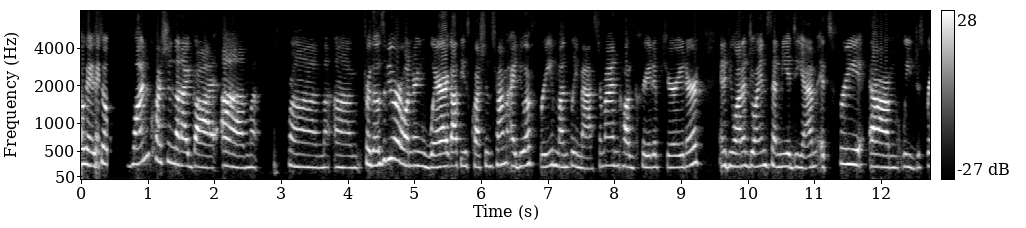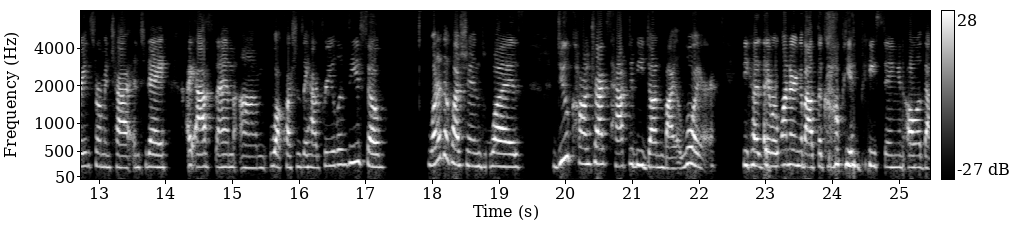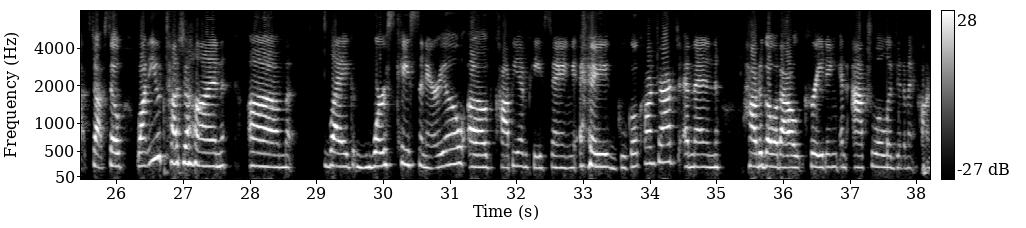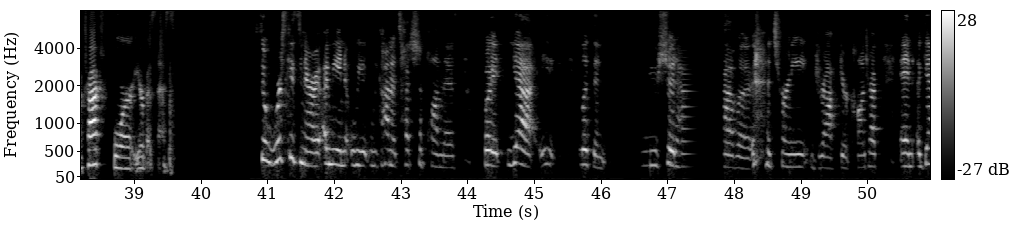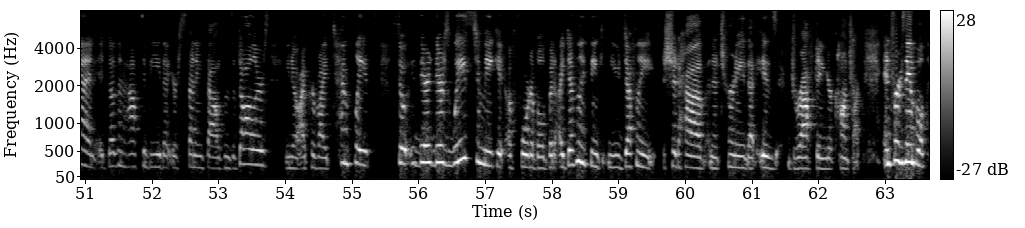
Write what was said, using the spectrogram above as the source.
Okay, so one question that I got um, from um, for those of you who are wondering where I got these questions from, I do a free monthly mastermind called Creative Curator, and if you want to join, send me a DM. It's free. Um, we just brainstorm and chat, and today I asked them um, what questions they had for you, Lindsay. So one of the questions was do contracts have to be done by a lawyer? Because they were wondering about the copy and pasting and all of that stuff. So, why don't you touch on um, like worst case scenario of copy and pasting a Google contract and then how to go about creating an actual legitimate contract for your business? So, worst case scenario, I mean, we, we kind of touched upon this, but yeah, it, listen, you should have have an attorney draft your contracts. And again, it doesn't have to be that you're spending thousands of dollars. You know, I provide templates. So there, there's ways to make it affordable, but I definitely think you definitely should have an attorney that is drafting your contract. And for example,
